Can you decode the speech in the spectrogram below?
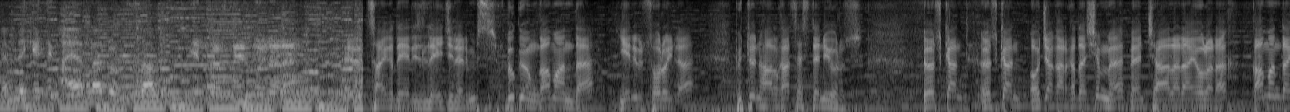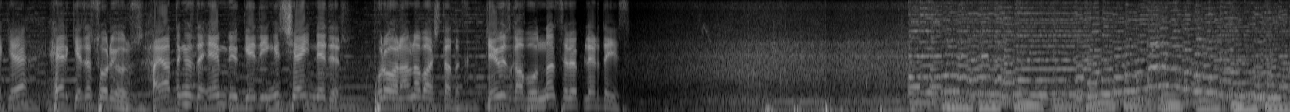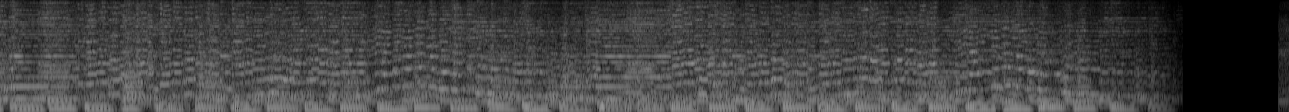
Memleketin ayarlarını oynuyoruz abi. Evet saygıdeğer izleyicilerimiz. Bugün Gaman'da yeni bir soruyla bütün halka sesleniyoruz. Özkan, Özkan Ocak arkadaşım ve ben Çağlar Ay olarak Gaman'daki herkese soruyoruz. Hayatınızda en büyük yediğiniz şey nedir? Programına başladık. Ceviz kabuğundan sebeplerdeyiz.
